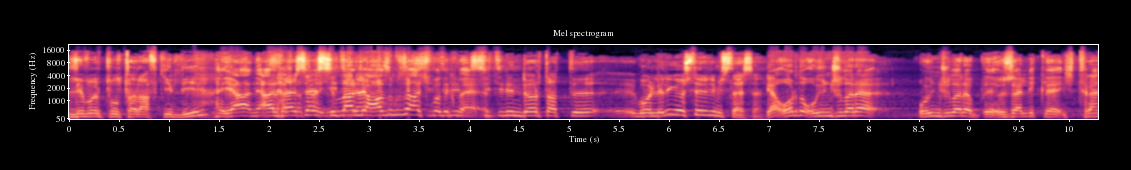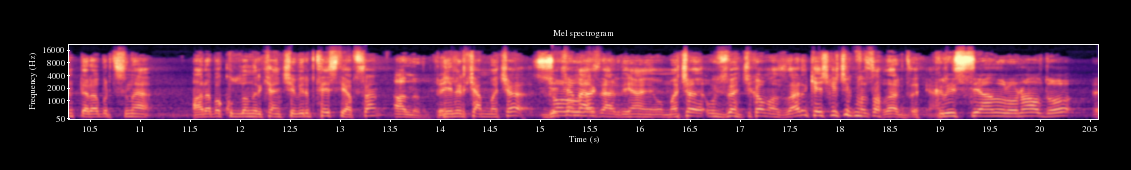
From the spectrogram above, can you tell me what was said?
Liverpool tarafgirliğin. ya ne alakası var? Yıllarca ağzımızı açmadık City'nin, be. City'nin 4 attığı e, golleri gösterelim istersen. Ya orada oyunculara oyunculara e, özellikle işte Trent'le Robertson'a araba kullanırken çevirip test yapsan Anladım. Peki. gelirken maça Son geçemezlerdi yani. O maça o yüzden çıkamazlardı. Keşke çıkmasalardı. Yani. Cristiano Ronaldo e,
